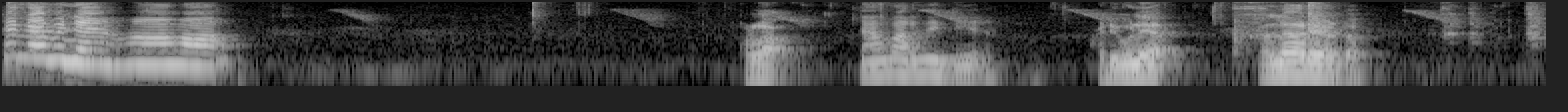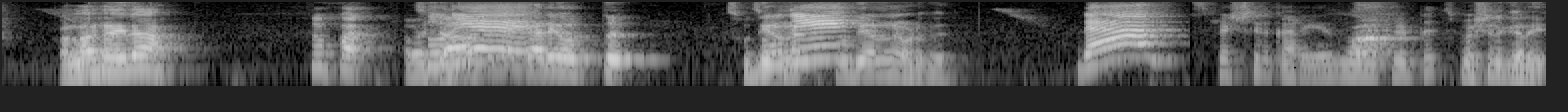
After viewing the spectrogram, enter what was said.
പിന്നെ പിന്നെ കൊള്ളാം. ഞാൻ പറഞ്ഞില്ലേ? അടിപൊളിയാ. നല്ല കറി കേട്ടോ കൊള്ളാം ശൈല സൂപ്പർ. കറി ഒത്ത്. സുധീറിനെ സുധി. സുധീറിനെ കൊടുക്ക്. സ്പെഷ്യൽ കറി നോക്കിയിട്ട്. സ്പെഷ്യൽ കറി.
